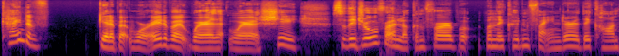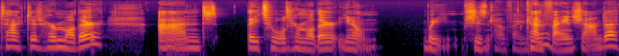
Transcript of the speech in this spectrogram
kind of get a bit worried about where that where is she. So they drove around looking for her, but when they couldn't find her, they contacted her mother, and they told her mother, you know, we she's Can't find can't her. find Shanda.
